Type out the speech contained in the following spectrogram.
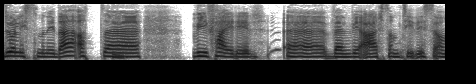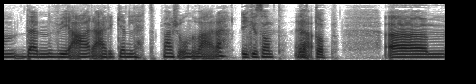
dualismen i det. At uh, vi feirer uh, hvem vi er, samtidig som den vi er, er ikke en lett person å være. Ikke sant? Ja. Um,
